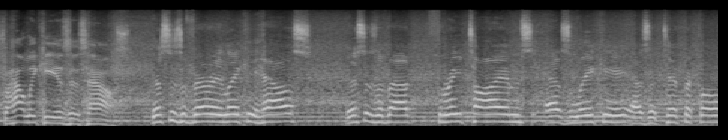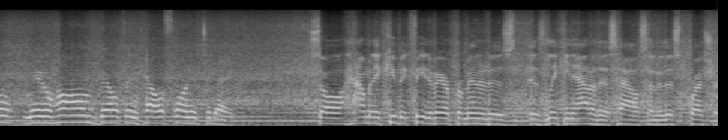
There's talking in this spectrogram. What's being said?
So how leaky is this house? This is a very leaky house. This is about three times as leaky as a typical new home built in California today. So how many cubic feet of air per minute is, is leaking out of this house under this pressure?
